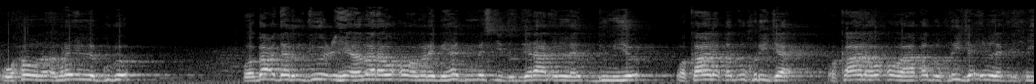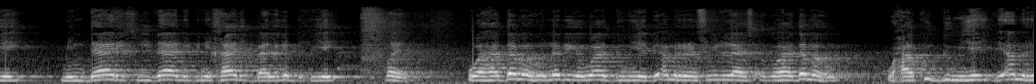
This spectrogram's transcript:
wuxuuna amray in la gubo. Wa bacda rujuucihi amara wuxuu amray bihadmi masjid diraar in la dumiyo. Wa kaana qad ukhrija wa kaana wuxuu ahaa qad ukhrija in la bixiyey. Min daari khidaami bni khaalid baa laga bixiyey. Ayb. Wahadamahu nebiga waa dumiyey biamri rasuulilahi wahadamahu waxaa ku dumiyey biamri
